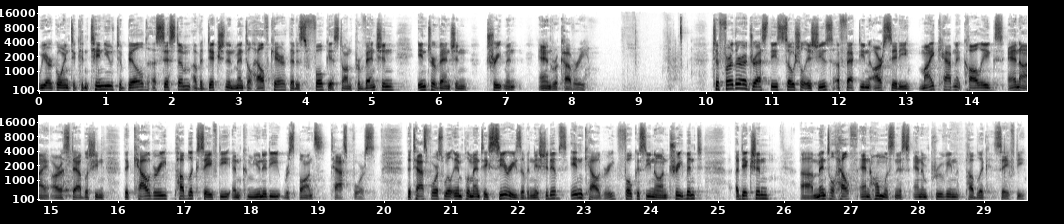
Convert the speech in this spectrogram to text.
We are going to continue to build a system of addiction and mental health care that is focused on prevention, intervention, treatment, and recovery. To further address these social issues affecting our city, my cabinet colleagues and I are establishing the Calgary Public Safety and Community Response Task Force. The task force will implement a series of initiatives in Calgary focusing on treatment, addiction, uh, mental health and homelessness, and improving public safety.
